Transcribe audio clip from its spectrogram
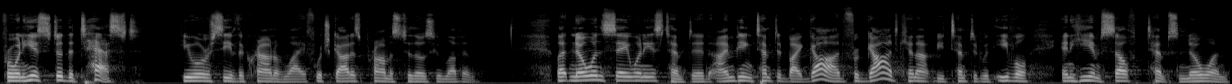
For when he has stood the test, he will receive the crown of life, which God has promised to those who love him. Let no one say when he is tempted, I'm being tempted by God, for God cannot be tempted with evil, and he himself tempts no one.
